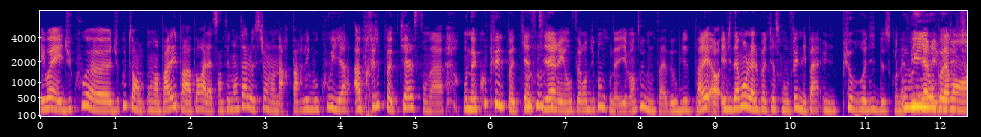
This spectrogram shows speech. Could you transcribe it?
Et ouais, et du coup, euh, du coup on en parlait par rapport à la santé mentale aussi, on en a reparlé beaucoup hier après le podcast. On a, on a coupé le podcast hier et on s'est rendu compte qu'on avait, y avait un truc dont on avait oublié de parler. Alors évidemment, là, le podcast qu'on fait n'est pas une pure redite de ce qu'on a fait Oui, hier, non, pas du évidemment.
